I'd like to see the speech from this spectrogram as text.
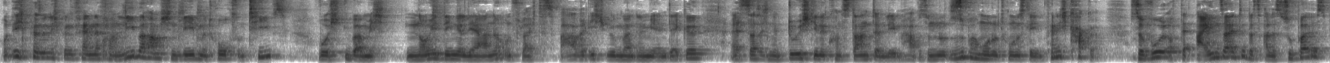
Und ich persönlich bin Fan davon, lieber habe ich ein Leben mit Hochs und Tiefs wo ich über mich neue Dinge lerne und vielleicht das wahre Ich irgendwann in mir entdecke, als dass ich eine durchgehende Konstante im Leben habe. So ein super monotones Leben. Fände ich kacke. Sowohl auf der einen Seite, dass alles super ist,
